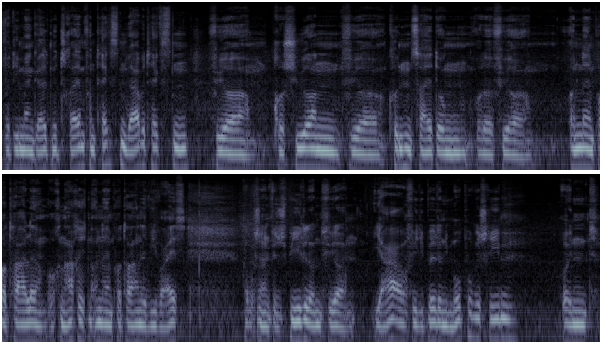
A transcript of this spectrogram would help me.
verdiene mein Geld mit Schreiben von Texten, Werbetexten für Broschüren, für Kundenzeitungen oder für Online-Portale, auch Nachrichten-Online-Portale wie Weiß. Habe auch schon für den Spiegel und für Ja auch für die Bilder und die Mopo geschrieben. Und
